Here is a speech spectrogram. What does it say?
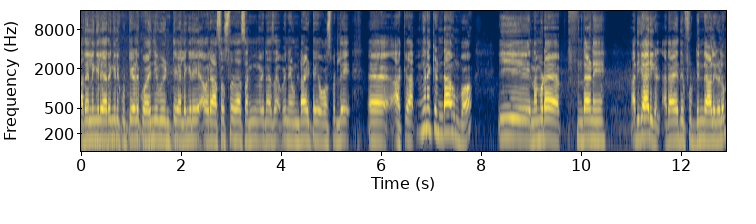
അതല്ലെങ്കിൽ ഏതെങ്കിലും കുട്ടികൾ കുഴഞ്ഞു വീണിട്ട് അല്ലെങ്കിൽ ഒരു അസ്വസ്ഥത പിന്നെ പിന്നെ ഉണ്ടായിട്ട് ഹോസ്പിറ്റലിൽ ആക്കുക ഇങ്ങനെയൊക്കെ ഉണ്ടാകുമ്പോൾ ഈ നമ്മുടെ എന്താണ് അധികാരികൾ അതായത് ഫുഡിന്റെ ആളുകളും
